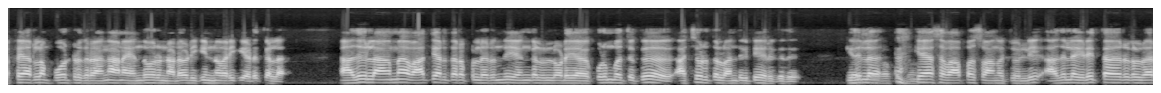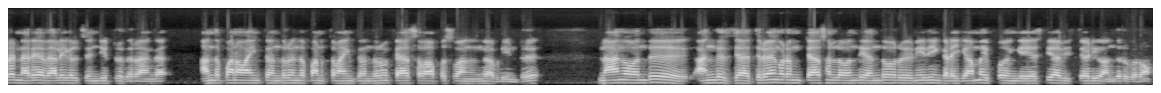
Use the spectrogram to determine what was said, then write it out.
எஃப்ஐஆர்லாம் போட்டிருக்கிறாங்க. ஆனால் எந்த ஒரு நடவடிக்கையும் இன்ன வரைக்கும் எடுக்கலை. அதுவும் இல்லாமல் வாத்தியார் தரப்புல இருந்து எங்களுடைய குடும்பத்துக்கு அச்சுறுத்தல் வந்துக்கிட்டே இருக்குது. இதில் கேஸை வாபஸ் வாங்க. சொல்லி அதில் இடைத்தரகர்கள் வேற நிறைய வேலைகள் செஞ்சிட்டு இருக்கிறாங்க. அந்த பணம் வாங்கி தந்துடும் இந்த பணத்தை வாங்கி தந்துடும் கேஸை வாபஸ் வாங்குங்க அப்படின்ட்டு. நாங்கள் வந்து அங்கே திருவேங்குடம் ஸ்டேஷனில் வந்து எந்த ஒரு நீதியும் கிடைக்காம இப்போ இங்கே எஸ்பி ஆஃபீஸ் தேடி வந்திருக்கிறோம்.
